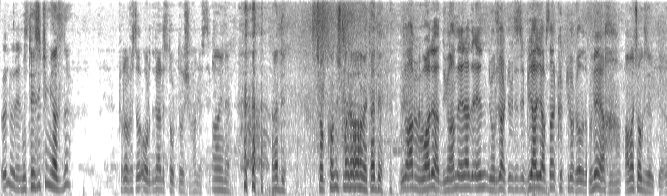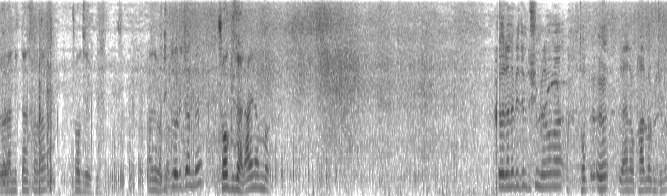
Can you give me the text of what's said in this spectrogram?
öyle öğrenirsin. Bu tezi kim yazdı? Profesör Ordinalis Doktor Şahan Öztürk. Aynen. hadi. Çok konuşma devam et hadi. Bu abi bu var ya dünyanın herhalde en yorucu aktivitesi. Bir ay yapsan 40 kilo kalır. Bu ne ya? Ama çok zevkli. Öğrendikten sonra çok zevkli. Hadi Dik bakalım. durabileceğim mi? Çok güzel. Aynen bu. Öğrenebildiğimi düşünmüyorum ama top ö- yani o parmak ucunu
